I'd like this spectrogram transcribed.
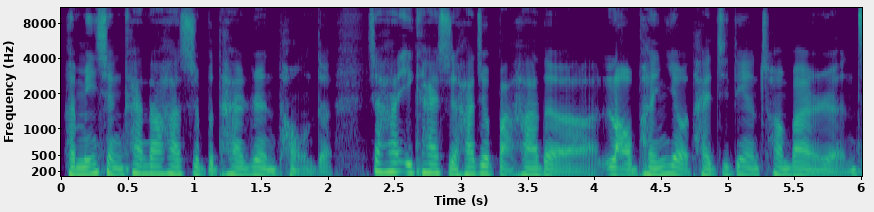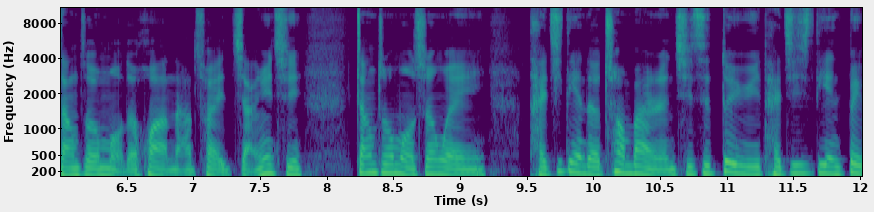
很明显看到他是不太认同的。像他一开始他就把他的老朋友台积电创办人张忠谋的话拿出来讲，因为其实张忠谋身为台积电的创办人，其实对于台积电被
